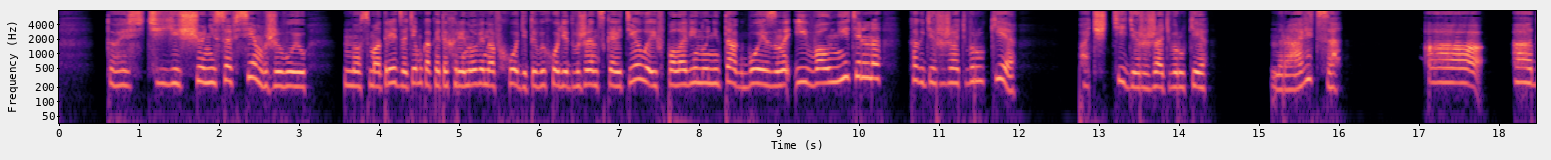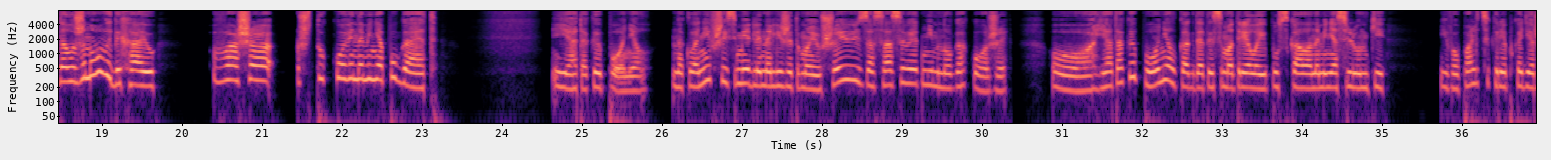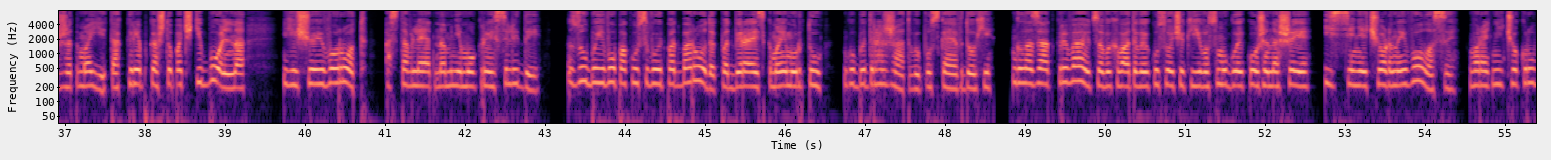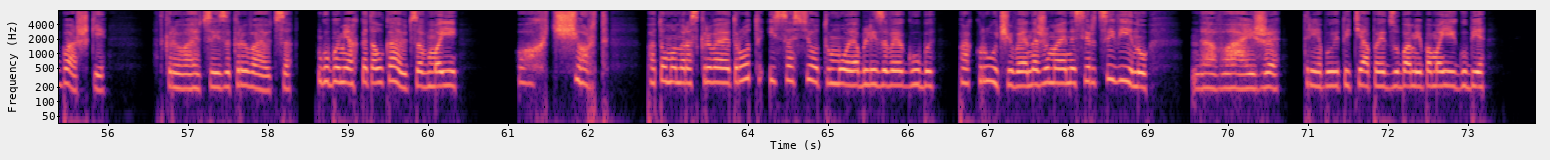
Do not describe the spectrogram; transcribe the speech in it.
То есть еще не совсем вживую!» Но смотреть за тем, как эта хреновина входит и выходит в женское тело, и в половину не так боязно и волнительно, как держать в руке. Почти держать в руке. Нравится? А... а должно выдыхаю? Ваша штуковина меня пугает. Я так и понял. Наклонившись, медленно лижет мою шею и засасывает немного кожи. «О, я так и понял, когда ты смотрела и пускала на меня слюнки». Его пальцы крепко держат мои, так крепко, что почти больно. Еще его рот оставляет на мне мокрые следы. Зубы его покусывают подбородок, подбираясь к моему рту. Губы дрожат, выпуская вдохи. Глаза открываются, выхватывая кусочек его смуглой кожи на шее и сине-черные волосы, воротничок рубашки. Открываются и закрываются. Губы мягко толкаются в мои... «Ох, черт!» Потом он раскрывает рот и сосет мой, облизывая губы, прокручивая, нажимая на сердцевину. «Давай же!» — требует и тяпает зубами по моей губе.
